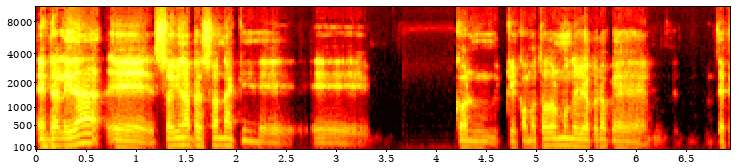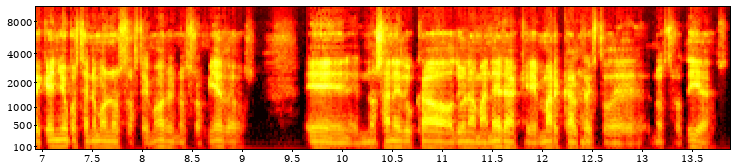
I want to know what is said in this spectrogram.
En realidad, eh, soy una persona que, eh, con, que, como todo el mundo, yo creo que de pequeño pues tenemos nuestros temores, nuestros miedos, eh, nos han educado de una manera que marca el resto de nuestros días.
